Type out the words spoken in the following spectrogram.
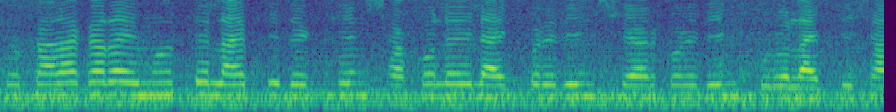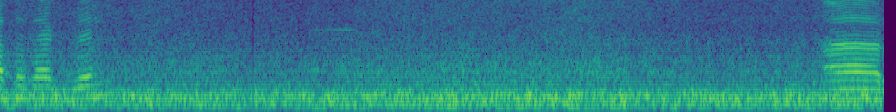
তো কারা কারা এই মুহূর্তে লাইভটি দেখছেন, সকলেই লাইক করে দিন শেয়ার করে দিন, পুরো লাইভটির সাথে থাকবেন। আর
